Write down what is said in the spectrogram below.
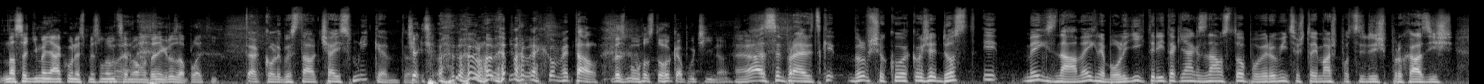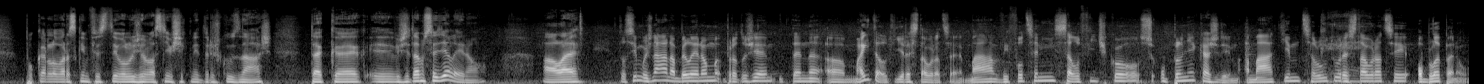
nasadíme nějakou nesmyslnou No, cenu a on to někdo zaplatí. Tak kolik by stál čaj s mlíkem? To, Čaj- to bylo teprve jako metal. Vezmou ho z toho kapučína. Já jsem právě vždycky byl v šoku, jakože dost i mých známých nebo lidí, který tak nějak znám z toho povědomí, což tady máš pocit, když procházíš po Karlovarském festivalu, že vlastně všechny trošku znáš, tak eh, že tam seděli, no. Ale To si možná nabil jenom, protože ten uh, majitel té restaurace má vyfocený selfiečko s úplně každým a má tím celou tu restauraci oblepenou.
